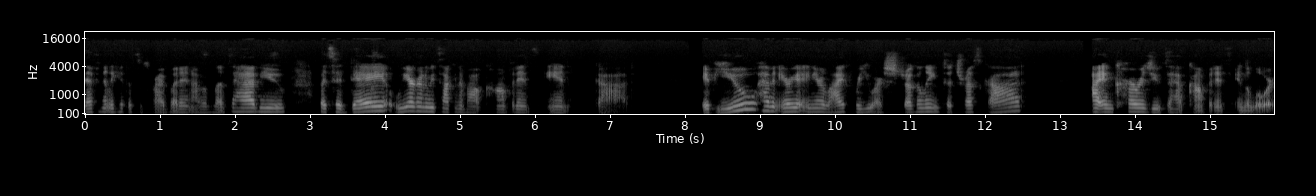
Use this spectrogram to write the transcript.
definitely hit the subscribe button. I would love to have you. But today we are going to be talking about confidence in God. If you have an area in your life where you are struggling to trust God, I encourage you to have confidence in the Lord.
